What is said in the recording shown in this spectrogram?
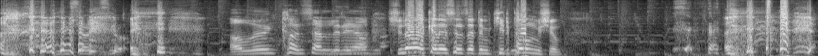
Allah'ın kanserleri ya. Şuna bak anasını satayım kirpi olmuşum.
